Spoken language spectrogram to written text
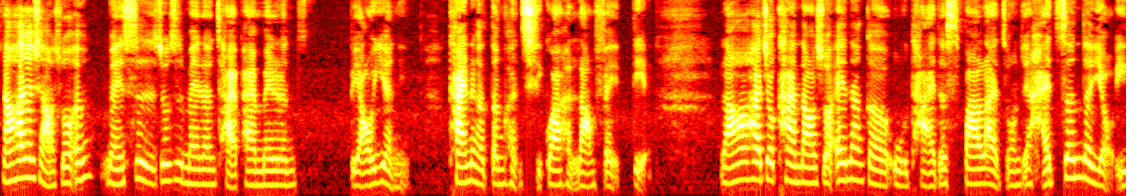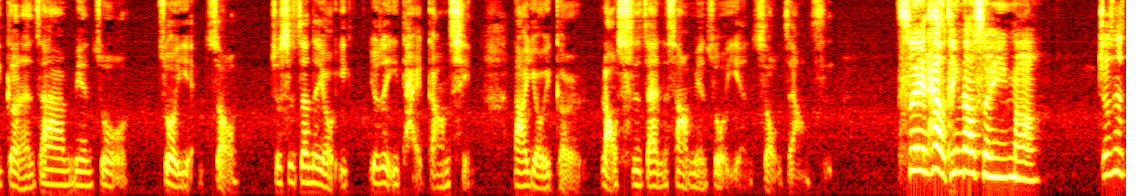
然后他就想说，嗯，没事，就是没人彩排，没人表演，你开那个灯很奇怪，很浪费电。然后他就看到说，哎，那个舞台的 spotlight 中间还真的有一个人在那边做做演奏，就是真的有一就是一台钢琴，然后有一个老师在那上面做演奏，这样子。所以他有听到声音吗？就是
